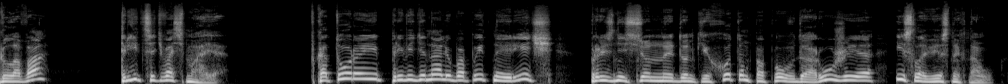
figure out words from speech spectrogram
Глава 38, в которой приведена любопытная речь, произнесенная Дон Кихотом по поводу оружия и словесных наук.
